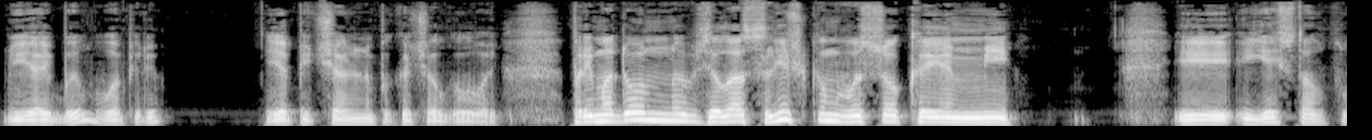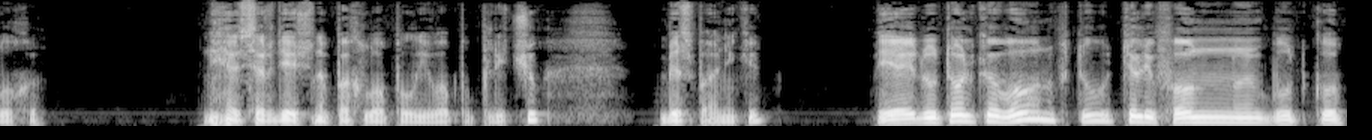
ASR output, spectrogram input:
Я и был в опере. Я печально покачал головой. Примадонна взяла слишком высокое ми, и ей стало плохо. Я сердечно похлопал его по плечу, без паники. Я иду только вон в ту телефонную будку.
